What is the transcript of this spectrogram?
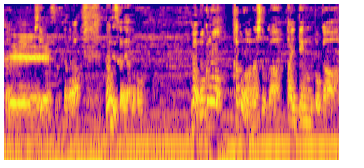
感しています。だから、なんですかね、あの、まあ僕の過去の話とか体験とか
